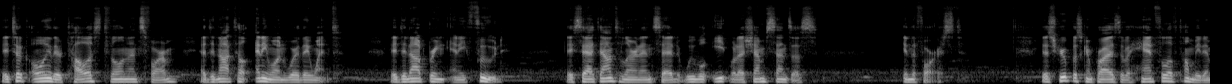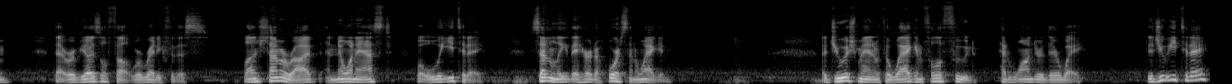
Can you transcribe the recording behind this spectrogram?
They took only their talis, tefillin, and sefarim, and did not tell anyone where they went. They did not bring any food. They sat down to learn and said, We will eat what Hashem sends us in the forest. This group was comprised of a handful of Talmidim that Rav Yozel felt were ready for this. Lunchtime arrived, and no one asked, What will we eat today? Suddenly, they heard a horse and a wagon. A Jewish man with a wagon full of food had wandered their way. Did you eat today?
